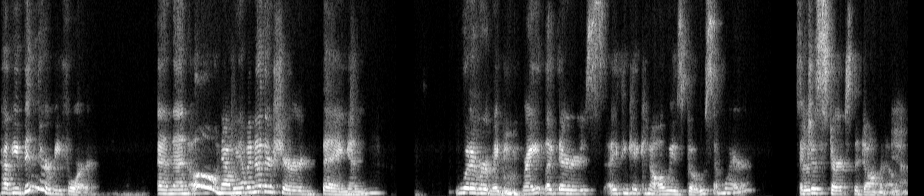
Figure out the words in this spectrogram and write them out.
Have you been there before? And then, oh, now we have another shared thing and whatever it might be, Hmm. right? Like there's, I think it can always go somewhere. So it just starts the domino. Yeah.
